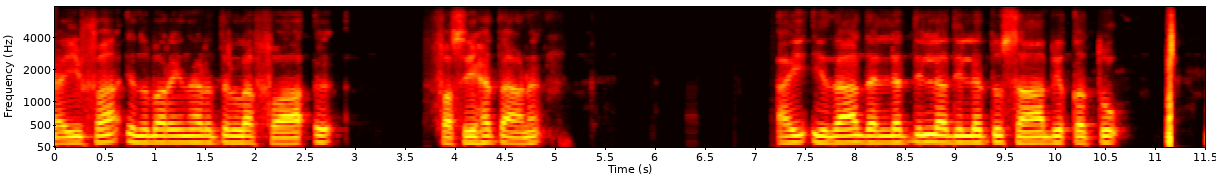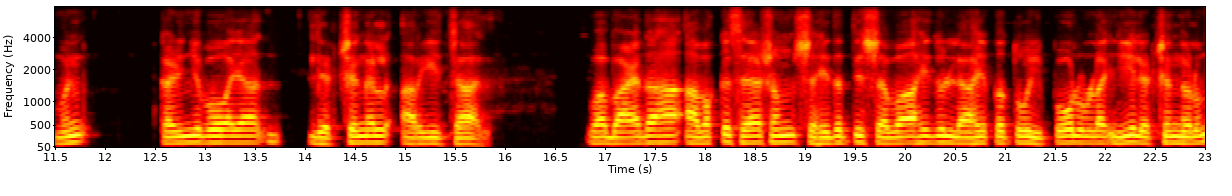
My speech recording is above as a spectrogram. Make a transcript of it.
കൈഫ എന്ന് പറയുന്നിടത്തുള്ള ഫാ ഫസിഹത്താണ്. ഐ ഇതാ ദല്ലത്തിൽ അതില്ലത്തു സാബിക്കത്തു മുൻ കഴിഞ്ഞുപോയ ലക്ഷ്യങ്ങൾ അറിയിച്ചാൽ വ ബഅദഹ അവക്ക് ശേഷം ഷഹിദത്തി ഷവാഹിദുല്ലാഹിക്കത്തു ഇപ്പോഴുള്ള ഈ ലക്ഷ്യങ്ങളും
